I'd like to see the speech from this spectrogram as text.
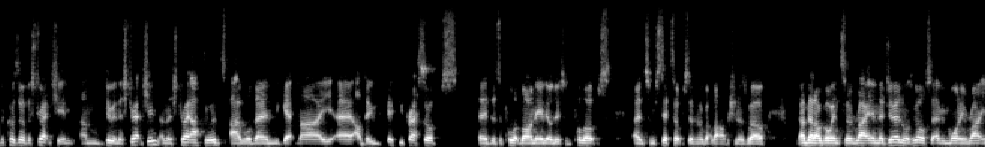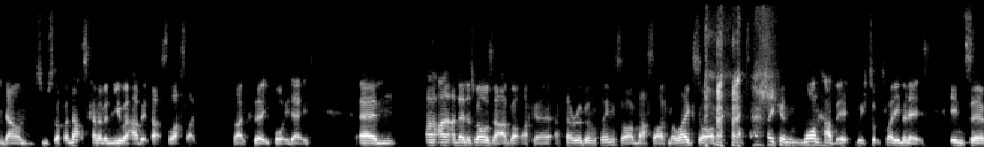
because of the stretching, I'm doing the stretching, and then straight afterwards, I will then get my. Uh, I'll do 50 press ups. Uh, there's a pull up bar near me. I'll do some pull ups and some sit ups if I've got that option as well. And then I'll go into writing in the journal as well. So every morning, writing down some stuff, and that's kind of a newer habit. That's the last like like 30, 40 days. Um, and, and then as well as that, I've got like a, a Theragun thing, so I massage my legs. So I've, I've taken one habit, which took 20 minutes, into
